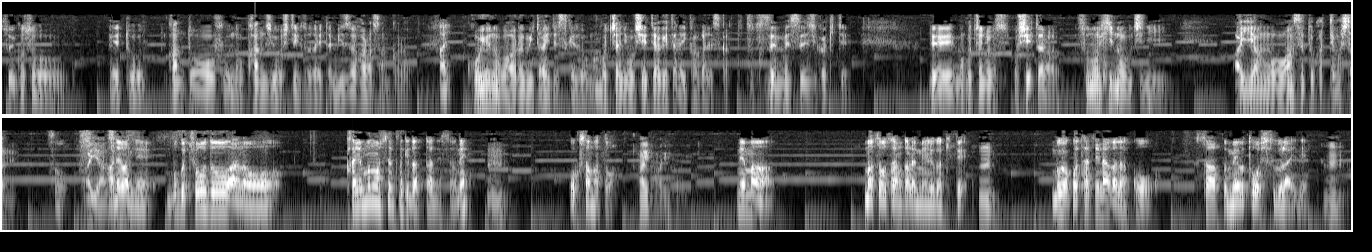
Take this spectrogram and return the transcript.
それこそ、えっ、と、関東風の漢字をしていただいた水原さんから、はい。こういうのがあるみたいですけど、まこっちゃんに教えてあげたらいかがですかって突然メッセージが来て、で、まこっちゃんに教えたら、その日のうちに、アイアンをワンセット買ってましたね。そう。アイアンセット。あれは。ね、僕ちょうど、あの、買い物をしてた時だったんですよね。うん。奥様と。はいはいはい。で、まあ、松尾さんからメールが来て、うん。僕はこう立ちながらこう、さーっと目を通すぐらいで、うん。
